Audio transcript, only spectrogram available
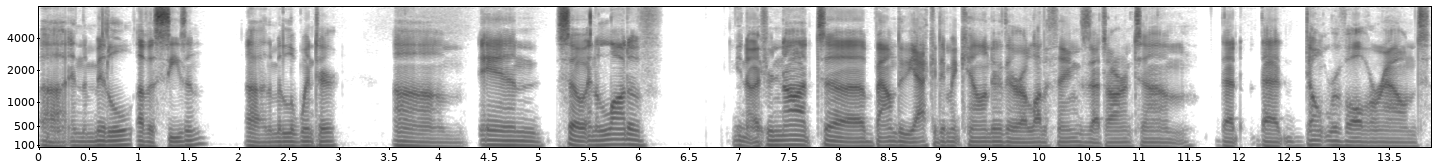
uh, in the middle of a season, uh, the middle of winter. Um, and so, in a lot of, you know, if you're not uh, bound to the academic calendar, there are a lot of things that aren't, um, that, that don't revolve around,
